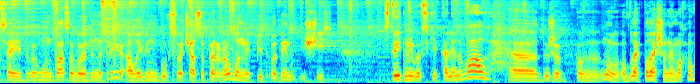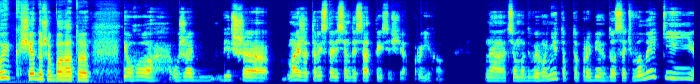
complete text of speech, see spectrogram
Цей двигун базовий 1.3, але він був свого часу перероблений під 1.6. Стоїть нивовський калінвал, е, дуже ну, полегшений маховик, ще дуже багато. Його вже більше майже 380 тисяч я проїхав на цьому двигуні, тобто пробіг досить великий,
